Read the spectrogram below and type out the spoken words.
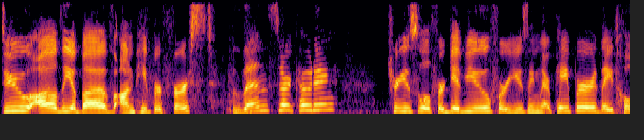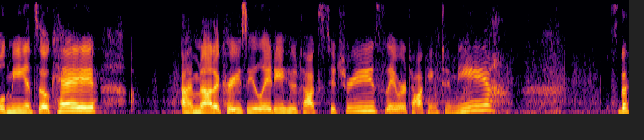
do all of the above on paper first, then start coding. Trees will forgive you for using their paper. They told me it's okay. I'm not a crazy lady who talks to trees. They were talking to me.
